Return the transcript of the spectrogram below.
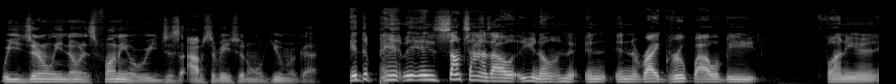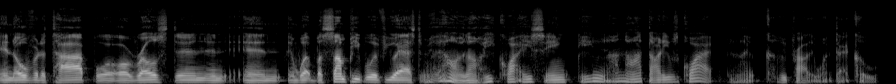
were you generally known as funny, or were you just observational humor guy? It depends. Sometimes I, would, you know, in the, in in the right group, I would be funny and, and over the top or, or roasting and, and and what. But some people, if you ask them, oh no, he quiet. He seemed. He, I know. I thought he was quiet. And Like, cause we probably weren't that cool.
